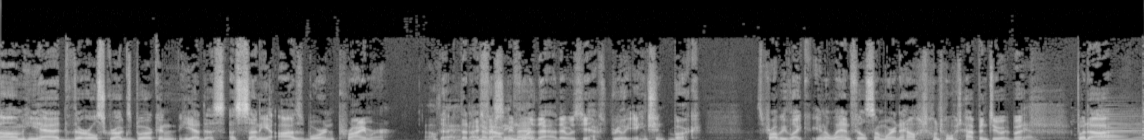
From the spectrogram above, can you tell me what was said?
Um, he had the Earl Scruggs book, and he had a, a Sonny Osborne primer Okay, that, that I found before that. that. That was yeah, really ancient book. It's probably like in a landfill somewhere now. I don't know what happened to it, but Yeah. but uh,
